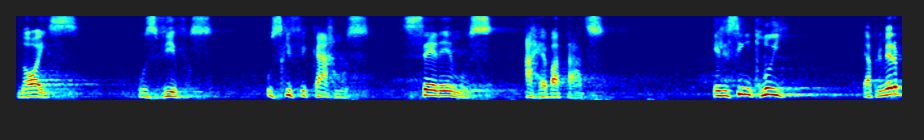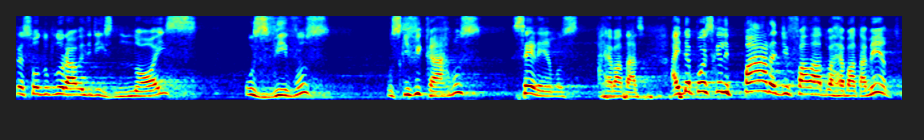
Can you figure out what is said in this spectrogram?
Nós, os vivos, os que ficarmos, seremos arrebatados. Ele se inclui. É a primeira pessoa do plural. Ele diz: Nós, os vivos, os que ficarmos, seremos arrebatados. Aí depois que ele para de falar do arrebatamento,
